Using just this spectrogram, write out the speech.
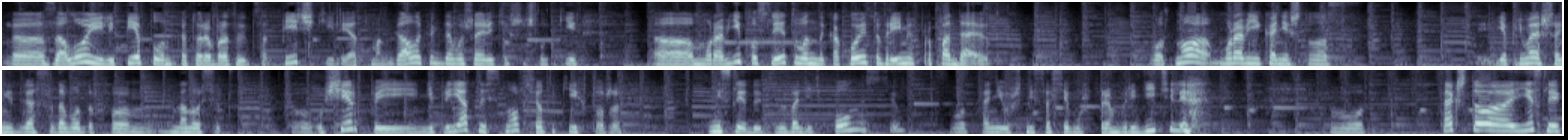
э, золой или пеплом, который образуется от печки или от мангала, когда вы жарите шашлыки. Э, муравьи после этого на какое-то время пропадают. Вот, но муравьи, конечно, у нас я понимаю, что они для садоводов э, наносят ущерб и неприятность, но все-таки их тоже не следует изводить полностью. Вот они уж не совсем уж прям вредители. вот. Так что, если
